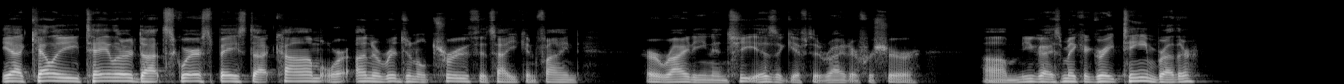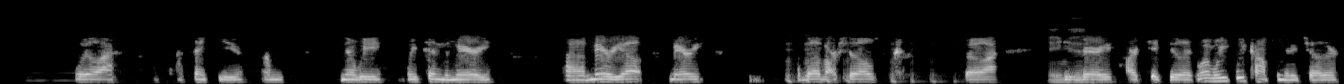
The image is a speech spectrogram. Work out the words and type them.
Yeah, kellytaylor.squarespace.com or Unoriginal Truth is how you can find her writing, and she is a gifted writer for sure. Um, you guys make a great team, brother. Well, I, I thank you. Um, you know, we, we tend to marry, uh, marry up, marry above ourselves. So I, Amen. he's very articulate. Well, we, we complement each other,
